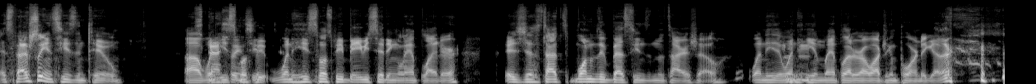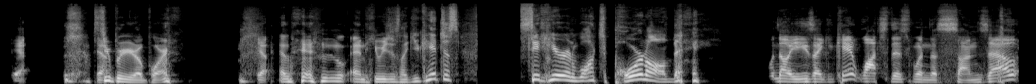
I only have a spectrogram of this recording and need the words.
especially in season two. Uh, when he's supposed to be when he's supposed to be babysitting Lamplighter, it's just that's one of the best scenes in the entire show. When he when he and Lamplighter are watching porn together. Yeah. superhero porn. Yeah, and then and he was just like, you can't just sit here and watch porn all day. Well, no, he's like, you can't watch this when the sun's out.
